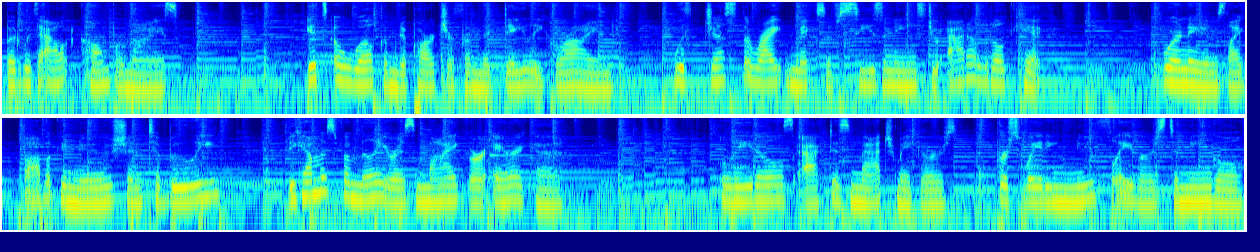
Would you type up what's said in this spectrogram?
but without compromise. It's a welcome departure from the daily grind with just the right mix of seasonings to add a little kick. Where names like Baba Ganoush and Tabbouleh become as familiar as Mike or Erica. Ladles act as matchmakers, persuading new flavors to mingle.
